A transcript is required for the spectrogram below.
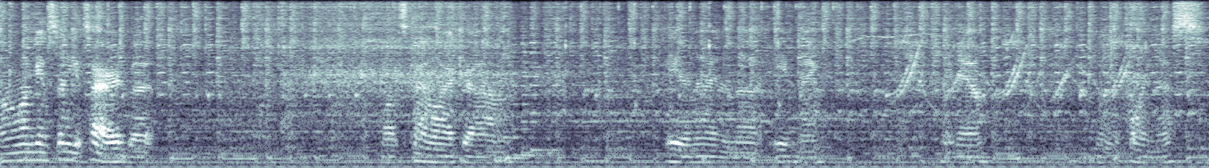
don't know I'm getting starting to get tired, but well, it's kind of like um, eight or nine in the evening right now. I'm recording this.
